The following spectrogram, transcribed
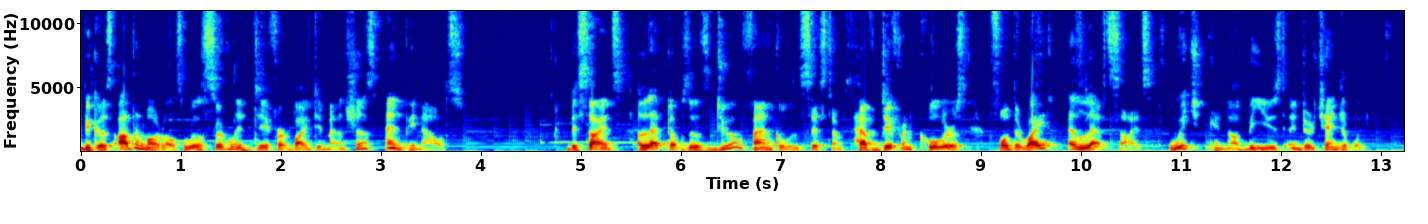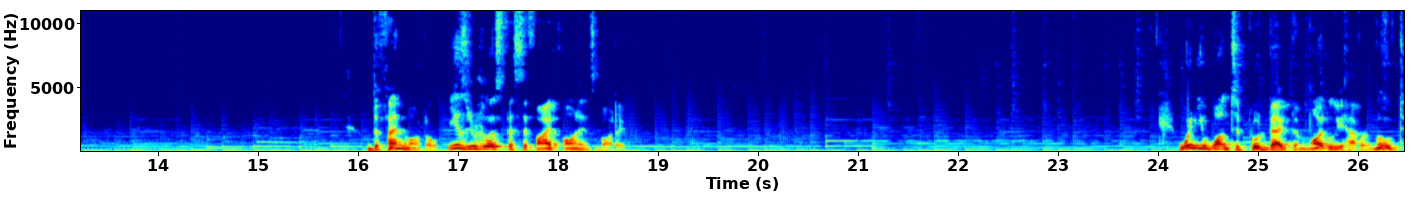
because other models will certainly differ by dimensions and pinouts. Besides, laptops with dual fan cooling systems have different coolers for the right and left sides, which cannot be used interchangeably. The fan model is usually specified on its body. When you want to put back the model you have removed,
